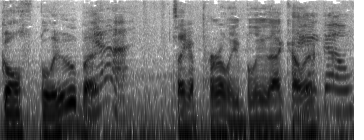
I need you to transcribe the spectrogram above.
Gulf blue, but Yeah. it's like a pearly blue, that color. There you go.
